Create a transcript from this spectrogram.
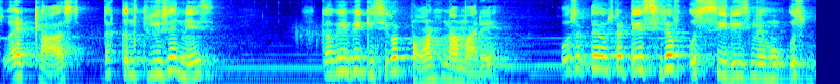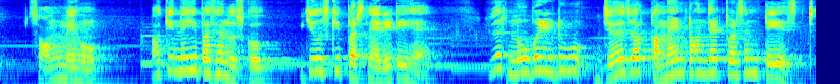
So at last the conclusion is कभी भी किसी को टॉन्ट ना मारे। हो सकता है उसका टेस्ट सिर्फ़ उस सीरीज़ में हो, उस सॉन्ग में हो। बाकी नहीं पसंद उसको। ये उसकी पर्सनैलिटी है। यू आर नो बडी टू जज और comment on that person taste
